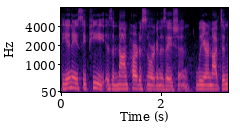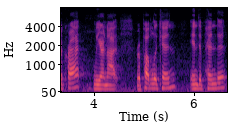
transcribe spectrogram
The NAACP is a nonpartisan organization. We are not Democrat, we are not Republican, independent.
